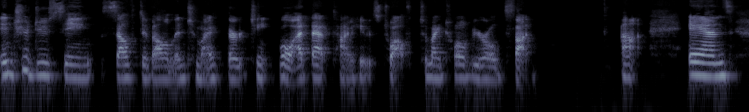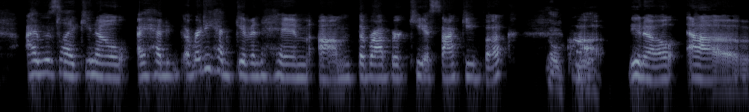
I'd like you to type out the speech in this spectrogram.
introducing self development to my 13, well, at that time he was 12, to my 12 year old son. Uh, and I was like, you know, I had already had given him um, the Robert Kiyosaki book, oh, cool. uh, you know, uh,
